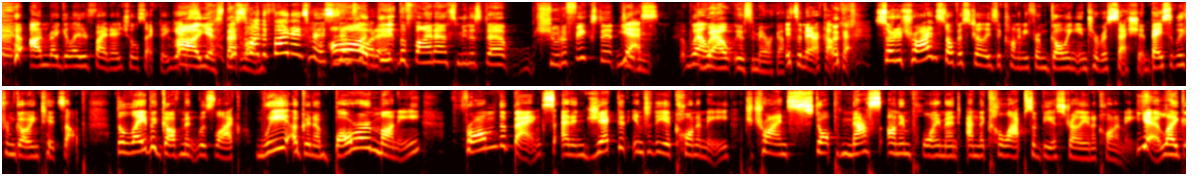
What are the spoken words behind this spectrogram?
Unregulated financial sector. Yes. Ah, yes, that This is why the finance minister is oh, important. the, the finance minister should have fixed it. Yes. didn't. Well- well, it's America. It's America. Okay. So to try and stop Australia's economy from going into recession, basically from going tits up, the Labor government was like, we are going to borrow money from the banks and inject it into the economy to try and stop mass unemployment and the collapse of the Australian economy. yeah, like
